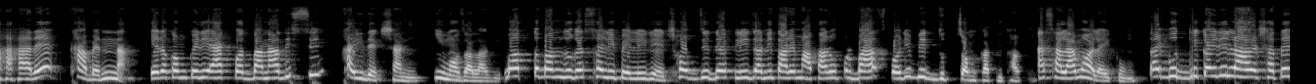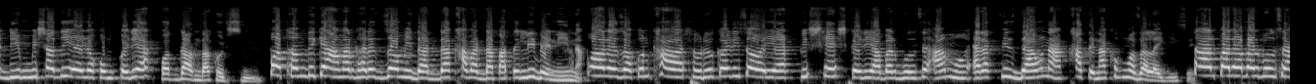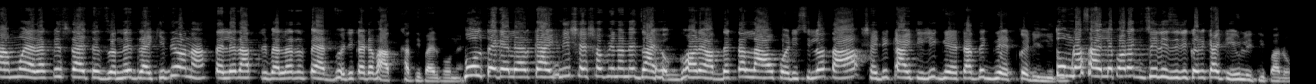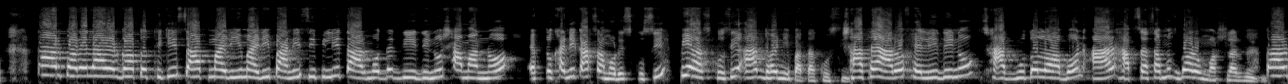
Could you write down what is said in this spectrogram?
আহারে খাবেন না। এরকম করে এক পদ বানা দিচ্ছি খাই দেখছানি কি মজা লাগে। বর্তমান যুগের ছেলি পেলি রে সবজি দেখলি জানি তারে মাথার উপর বাস করে বিদ্যুৎ চমকাতি থাকে। আসসালামু আলাইকুম। তাই বুদ্ধি করি লাউয়ের সাথে ডিম মিশা দিয়ে এরকম করে এক রান্না করছি। প্রথম দিকে আমার ঘরে জমিদারটা খাবারটা পাতে লিবেনি না পরে যখন খাওয়া শুরু করিছে ওই এক পিস শেষ করি আবার বলছে আম্মু আর এক পিস দাও না খাতে না খুব মজা লাগিছে। তারপরে আবার বলছে আম্মু আর এক পিস রাইতের জন্য রাখি দিও না তাহলে রাত্রিবেলার পেট ভরি কাটে ভাত খাতে পারব না। বলতে গেলে আর কাহিনী শেষ হবে না যাই হোক ঘরে অর্ধেকটা লাউ পড়েছিল তা সেটি কাইটিলি গ্রেটার গ্রেট করে দিলি তোমরা চাইলে পরে জিরি জিরি করে পারো। তারপরে লাউয়ের গত থেকে চাপ মারি মারি, পানি তার মধ্যে দিয়ে সামান্য একটুখানি কাঁচামরিচ কুচি, পেঁয়াজ কুচি আর ধনি পাতা কুচি। সাথে আরও ফেলি দিনু স্বাদ মতো লবণ আর হাফ চা চামচ গরম মশলার গুঁড়ি। তার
